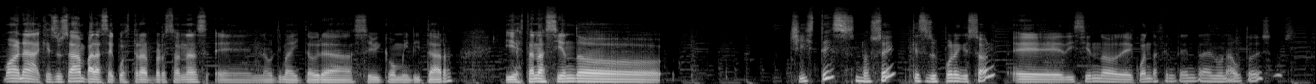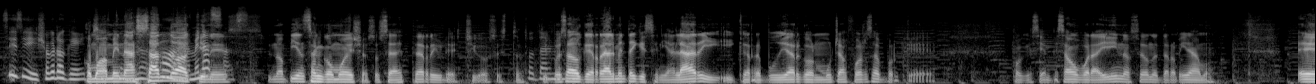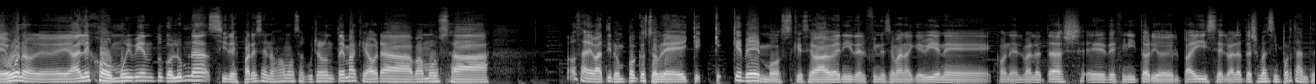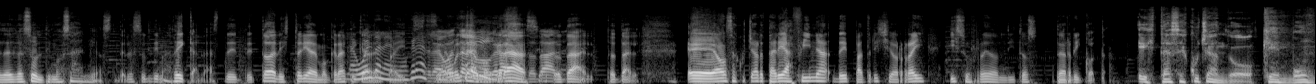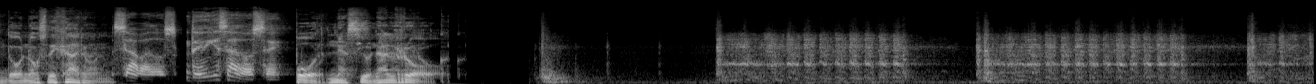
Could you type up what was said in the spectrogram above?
Bueno, nada, que se usaban para secuestrar personas en la última dictadura cívico-militar. Y están haciendo chistes, no sé, qué se supone que son, eh, diciendo de cuánta gente entra en un auto de esos. Sí, sí, yo creo que... Como amenazando no, no, a quienes no piensan como ellos. O sea, es terrible, chicos, esto. Tipo, es algo que realmente hay que señalar y, y que repudiar con mucha fuerza porque, porque si empezamos por ahí no sé dónde terminamos. Eh, bueno, eh, Alejo, muy bien tu columna. Si les parece, nos vamos a escuchar un tema que ahora vamos a... Vamos a debatir un poco sobre qué, vemos que se va a venir el fin de semana que viene con el balotaje eh, definitorio del país, el balotaje más importante de los últimos años, de las últimas décadas, de, toda la historia democrática del país. La, vuelta a la democracia, total, total. Eh, vamos a escuchar Tarea Fina de Patricio Rey y sus redonditos de ricota. Estás escuchando ¿Qué mundo nos dejaron? Sábados de 10 a 12 por Nacional Rock.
